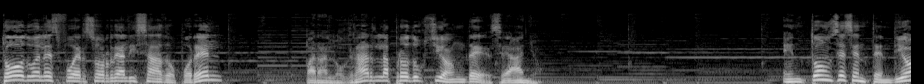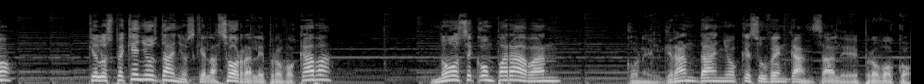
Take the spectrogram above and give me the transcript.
todo el esfuerzo realizado por él para lograr la producción de ese año. Entonces entendió que los pequeños daños que la zorra le provocaba no se comparaban con el gran daño que su venganza le provocó.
